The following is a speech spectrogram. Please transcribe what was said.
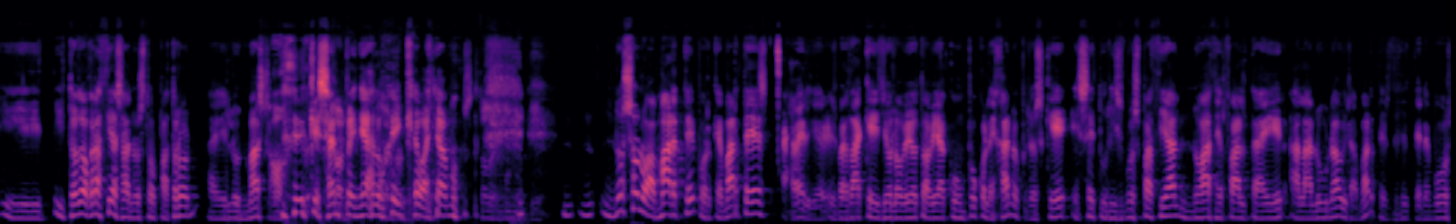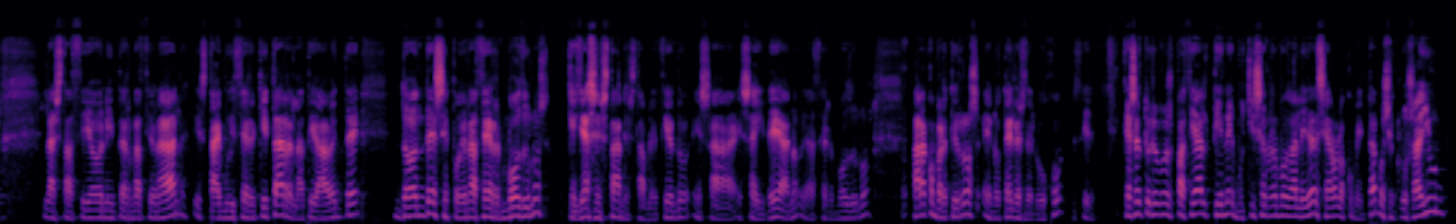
Y, y todo gracias a nuestro patrón, a Elon Musk, Oh, que se ha todo- empeñado todo en que vayamos Todo el mundo, no solo a Marte, porque Marte es, a ver, es verdad que yo lo veo todavía como un poco lejano, pero es que ese turismo espacial no hace falta ir a la Luna o ir a Marte. Es decir, tenemos la estación internacional, está muy cerquita relativamente, donde se pueden hacer módulos, que ya se están estableciendo esa, esa idea ¿no? de hacer módulos, para convertirlos en hoteles de lujo. Es decir, que ese turismo espacial tiene muchísimas modalidades y ahora lo comentamos. Incluso hay un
